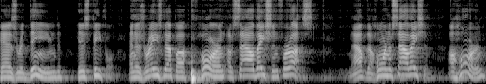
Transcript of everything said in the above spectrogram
has redeemed his people and has raised up a horn of salvation for us. Now, the horn of salvation. A horn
